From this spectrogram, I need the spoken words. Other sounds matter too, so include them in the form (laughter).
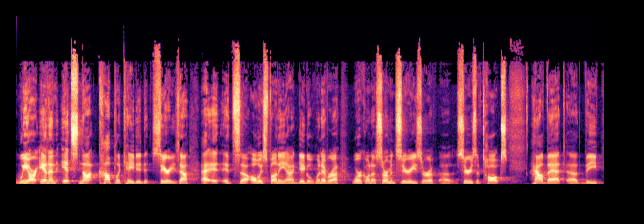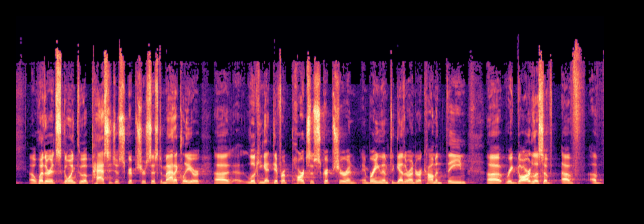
we are in an It's Not Complicated series. Now, uh, it, it's uh, always funny, I giggle whenever I work on a sermon series or a, a series of talks, how that uh, the uh, whether it's going through a passage of Scripture systematically or uh, looking at different parts of Scripture and, and bringing them together under a common theme, uh, regardless of, of, of,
